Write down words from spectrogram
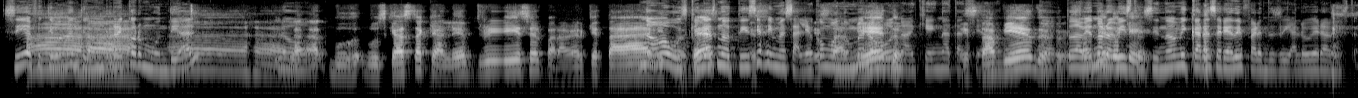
Sí, efectivamente, un récord mundial. Ah, busqué hasta Caleb Drizzle para ver qué tal. No, busqué las noticias y me salió como número uno aquí en natación. Están viendo. Todavía no lo he visto, si no mi cara sería diferente si ya lo hubiera visto.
